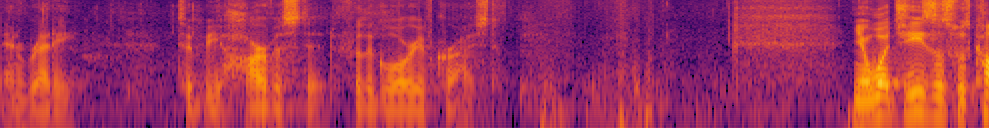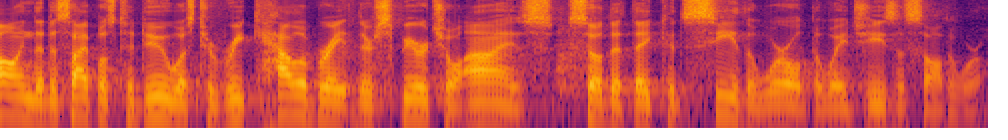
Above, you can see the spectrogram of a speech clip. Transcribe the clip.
and ready to be harvested for the glory of Christ. You know, what Jesus was calling the disciples to do was to recalibrate their spiritual eyes so that they could see the world the way Jesus saw the world.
